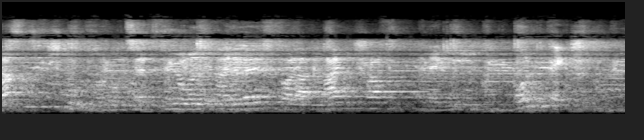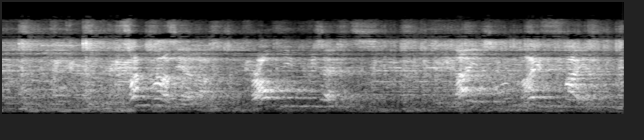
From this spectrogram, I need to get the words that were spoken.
Lassen Sie sich nun von uns entführen in eine Welt voller Leidenschaft, Energie und Action. Phantasialand, proudly presents Light My Fire.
